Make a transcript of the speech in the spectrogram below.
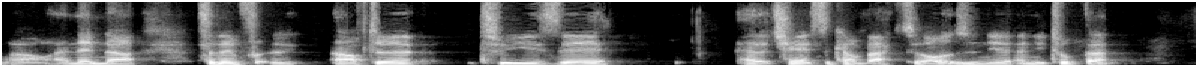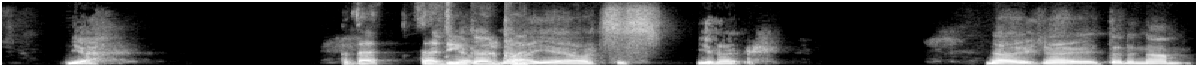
wow. And then, uh, so then after two years there, had a chance to come back to Oz, and you and you took that. Yeah. But that that didn't yep, go to plan. No, yeah, it's just you know. No, no, it didn't. Um,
